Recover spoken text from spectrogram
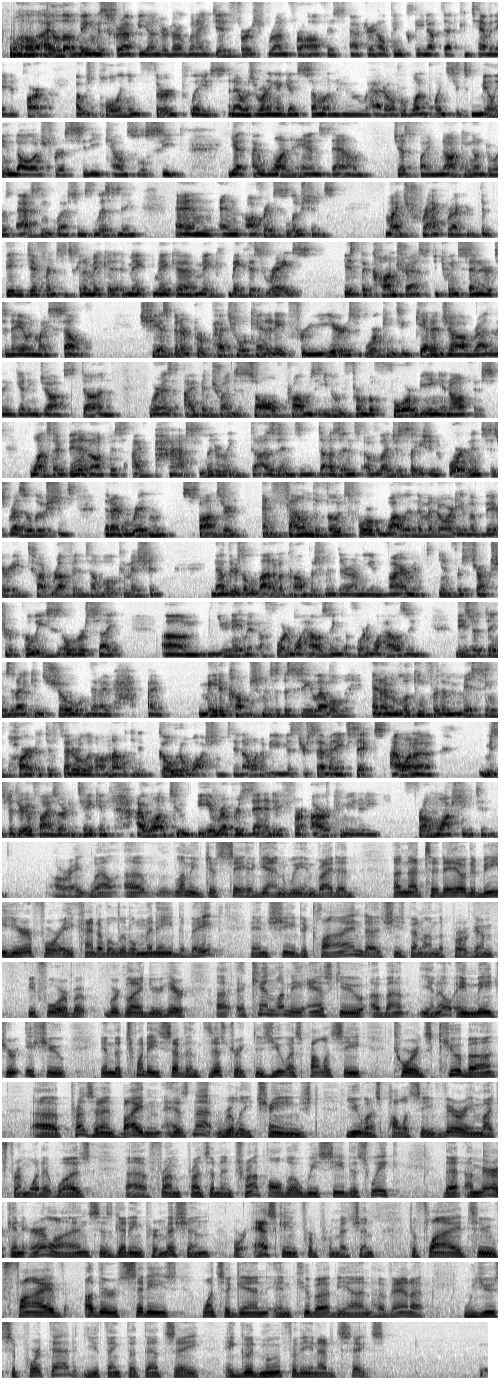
Well, I love being the scrappy underdog. When I did first run for office after helping clean up that contaminated park, I was polling in third place and I was running against someone who had over $1.6 million for a city council seat. Yet I won hands down just by knocking on doors, asking questions, listening, and, and offering solutions. My track record, the big difference that's going to make it make make a make make this race is the contrast between Senator Taddeo and myself. She has been a perpetual candidate for years, working to get a job rather than getting jobs done. Whereas I've been trying to solve problems even from before being in office. Once I've been in office, I've passed literally dozens and dozens of legislation, ordinances, resolutions that I've written, sponsored, and found the votes for while in the minority of a very tough, rough and tumble commission. Now, there's a lot of accomplishment there on the environment, infrastructure, police oversight, um, you name it, affordable housing, affordable housing. These are things that I can show that I've, I've made accomplishments at the city level, and I'm looking for the missing part at the federal level. I'm not looking to go to Washington. I want to be Mr. 786. I want to, Mr. 305 is already taken. I want to be a representative for our community from Washington. All right. Well, uh, let me just say again, we invited Annette Taddeo to be here for a kind of a little mini debate, and she declined. Uh, she's been on the program before, but we're glad you're here. Uh, Ken, let me ask you about, you know, a major issue in the 27th district is U.S. policy towards Cuba. Uh, President Biden has not really changed U.S. policy very much from what it was uh, from President Trump, although we see this week that American Airlines is getting permission or asking for permission to fly to five other cities once again in Cuba beyond Havana. Would you support that? You think that that's a, a good move for the United States?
